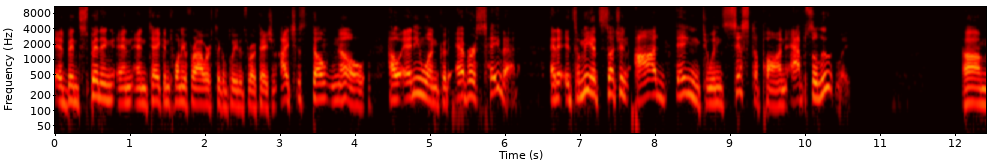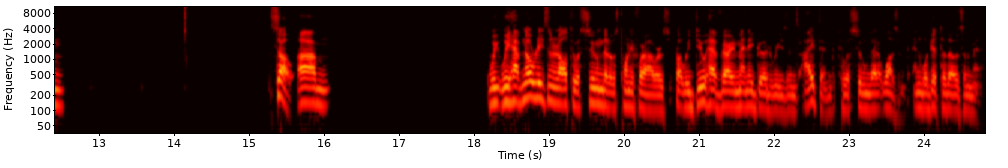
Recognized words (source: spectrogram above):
had been spinning and, and taken 24 hours to complete its rotation. I just don't know how anyone could ever say that. And it, to me, it's such an odd thing to insist upon, absolutely. Um, so, um, we, we have no reason at all to assume that it was 24 hours, but we do have very many good reasons, I think, to assume that it wasn't. And we'll get to those in a minute.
